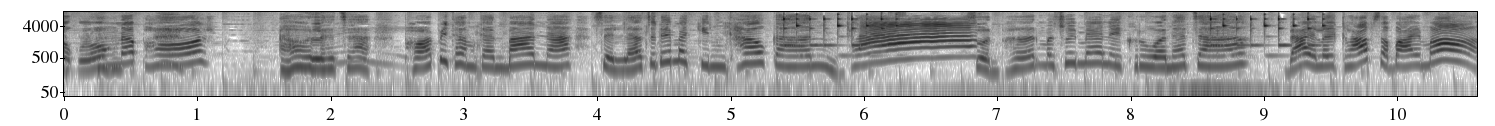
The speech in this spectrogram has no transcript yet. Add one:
ตกลงนะพอชเอาเลยจ้ะพอดไปทำการบ้านนะ เสร็จแล้วจะได้มากินข้าวกัน ครับ ส่วนเพิร์ดมาช่วยแม่ในครัวนะจ๊ะ ได้เลยครับสบายมาก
